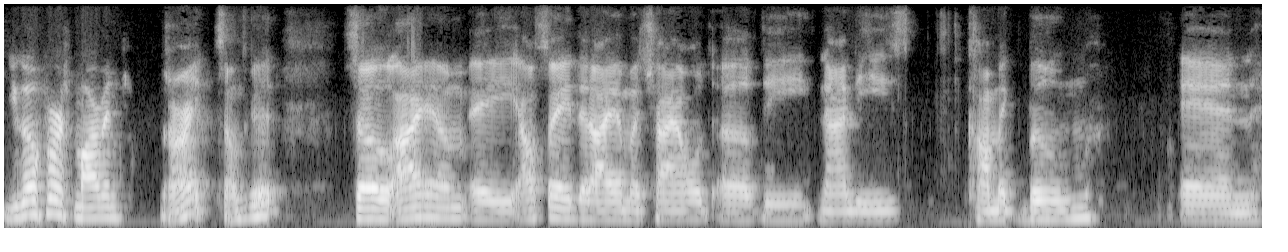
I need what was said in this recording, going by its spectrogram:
You go first, Marvin. All right, sounds good. So I am a I'll say that I am a child of the 90s comic boom and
